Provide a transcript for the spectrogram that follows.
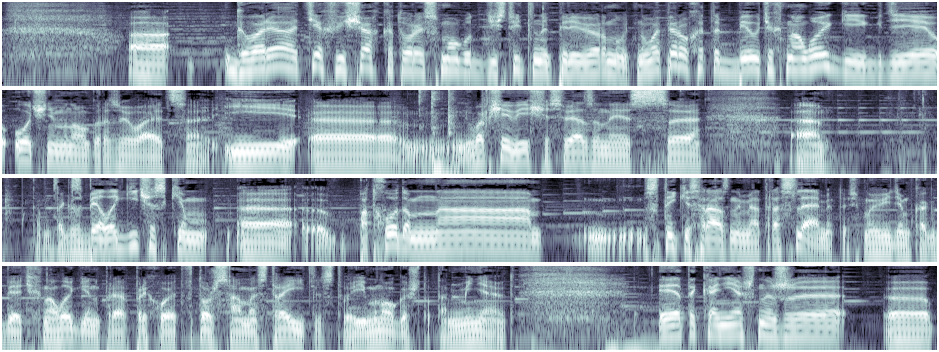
а, Говоря о тех вещах, которые смогут действительно перевернуть, ну, во-первых, это биотехнологии, где очень много развивается, и э, вообще вещи, связанные с э, так, с биологическим э, подходом на стыки с разными отраслями. То есть мы видим, как биотехнологии, например, приходят в то же самое строительство и много что там меняют. Это, конечно же, э,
